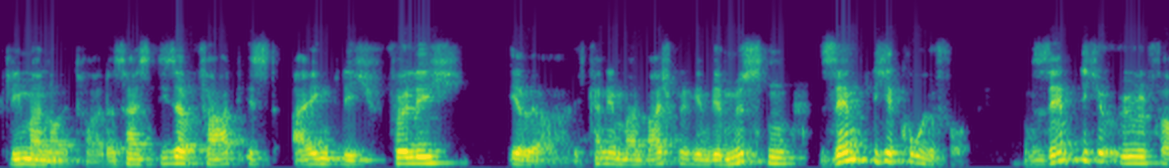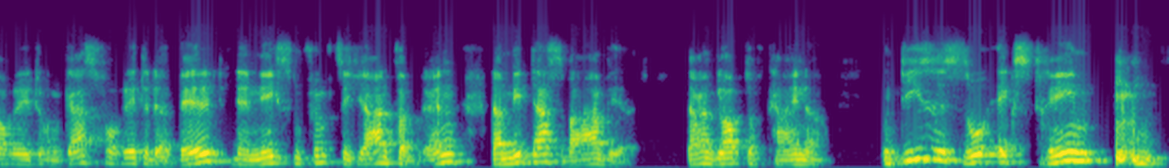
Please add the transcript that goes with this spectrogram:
klimaneutral. Das heißt, dieser Pfad ist eigentlich völlig irreal. Ich kann Ihnen mal ein Beispiel geben. Wir müssten sämtliche Kohlevorräte, sämtliche Ölvorräte und Gasvorräte der Welt in den nächsten 50 Jahren verbrennen, damit das wahr wird. Daran glaubt doch keiner. Und dieses so extrem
